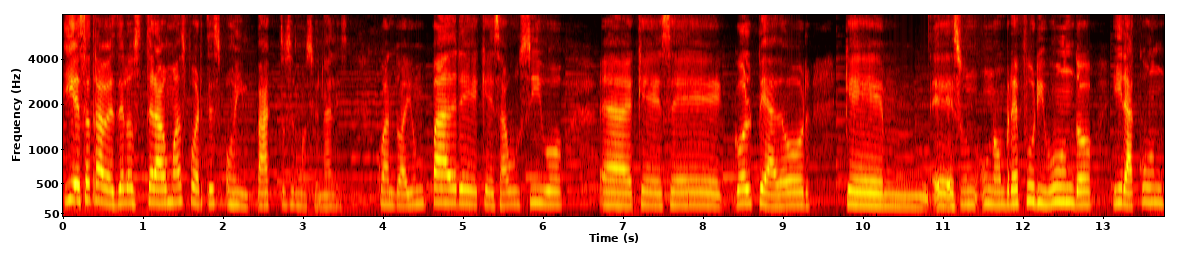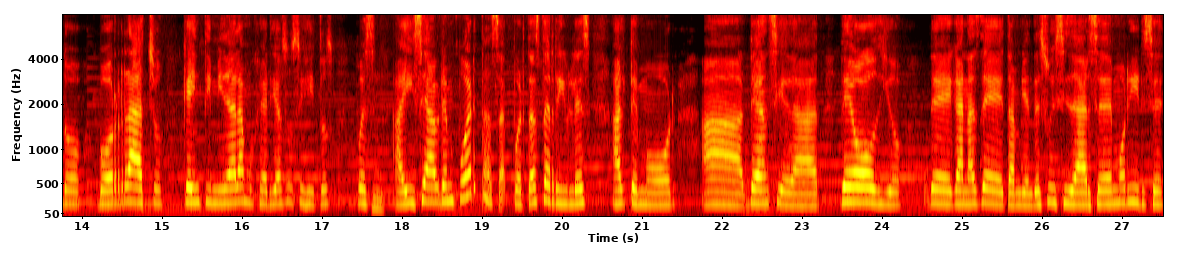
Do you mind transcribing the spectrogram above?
y es a través de los traumas fuertes o impactos emocionales. Cuando hay un padre que es abusivo, eh, que es eh, golpeador, que mm, es un, un hombre furibundo, iracundo, borracho, que intimida a la mujer y a sus hijitos, pues ahí se abren puertas, puertas terribles al temor, a- de ansiedad, de odio, de ganas de también de suicidarse, de morirse,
